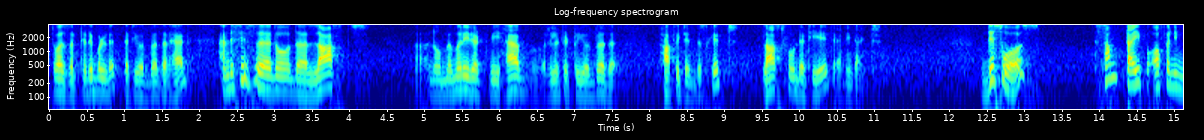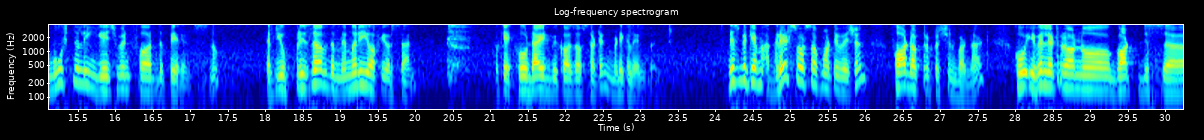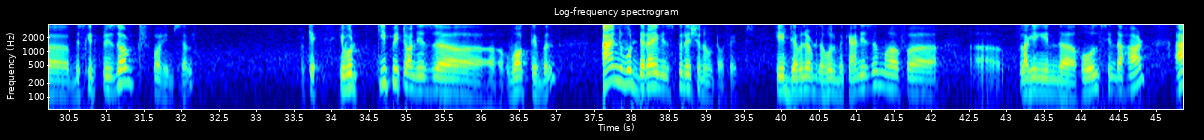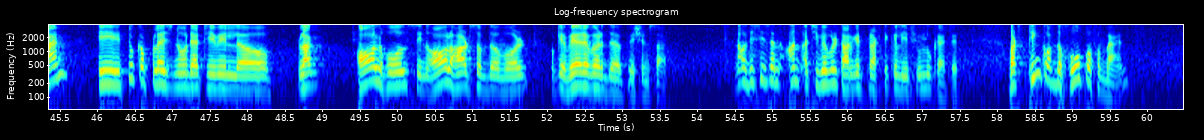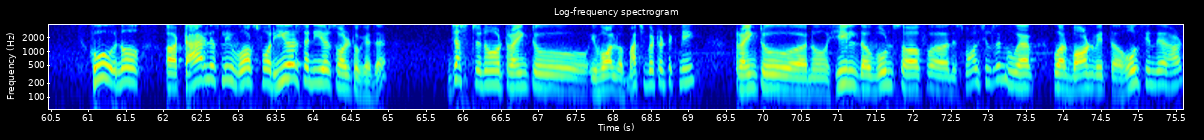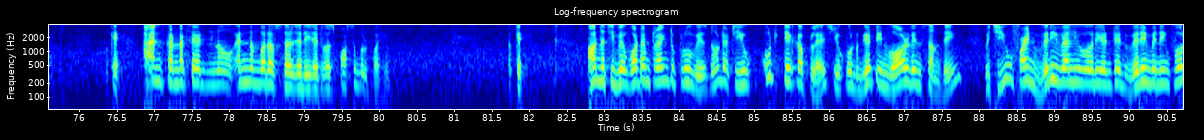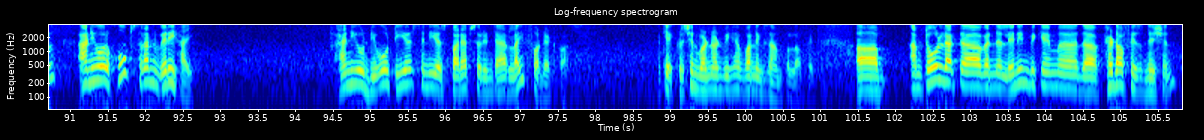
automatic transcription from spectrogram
It was a terrible death that your brother had and this is uh, know, the last uh, know, memory that we have related to your brother half eaten biscuit last food that he ate and he died. This was some type of an emotional engagement for the parents no? that you preserve the memory of your son okay, who died because of certain medical ailment. This became a great source of motivation for Dr. Christiaan Barnard, who even later on got this uh, biscuit preserved for himself. Okay. He would keep it on his uh, work table and would derive inspiration out of it. He developed the whole mechanism of uh, uh, plugging in the holes in the heart and he took a pledge know that he will plug all holes in all hearts of the world okay, wherever the patients are. Now, this is an unachievable target practically if you look at it, but think of the hope of a man who you know uh, tirelessly works for years and years altogether, just you know trying to evolve a much better technique, trying to uh, you know heal the wounds of uh, the small children who have who are born with uh, holes in their hearts. Okay and conducted you know n number of surgery that was possible for him. Okay. Unachievable, what I am trying to prove is know that you could take a pledge, you could get involved in something which you find very value oriented, very meaningful and your hopes run very high and you devote years and years perhaps your entire life for that cause. Okay. Christiaan Barnard we have one example of it. Uh, I am told that uh, when Lenin became uh, the head of his nation,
